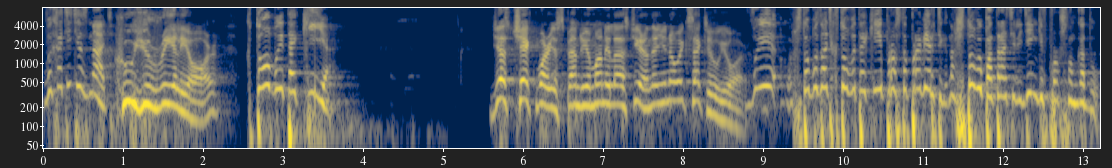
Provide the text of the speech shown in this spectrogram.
Вы хотите знать, who you really are? кто вы такие? Just check where you spent your money last year and then you know exactly who you are. Вы, чтобы знать, кто вы такие, просто проверьте, на что вы потратили деньги в прошлом году.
